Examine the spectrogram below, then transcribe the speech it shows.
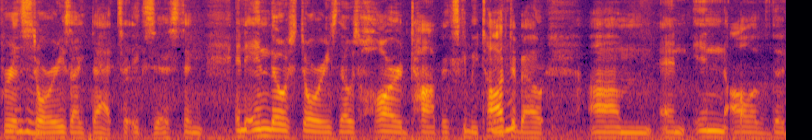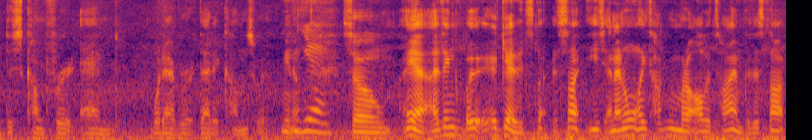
for stories like that to exist, and and in those stories, those hard topics can be talked Mm-hmm. about, um, and in all of the discomfort and whatever that it comes with. You know. Yeah. So yeah, I think, but again, it's not it's not easy, and I don't like talking about it all the time because it's not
